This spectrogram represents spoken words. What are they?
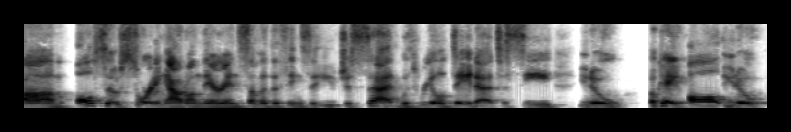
um, also sorting out on their end some of the things that you've just said with real data to see, you know, okay, all, you know,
